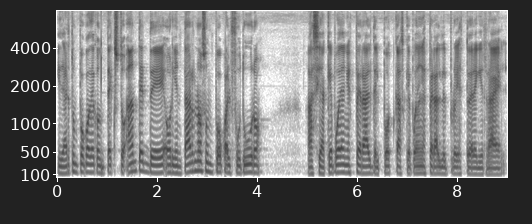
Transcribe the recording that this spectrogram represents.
y darte un poco de contexto antes de orientarnos un poco al futuro hacia qué pueden esperar del podcast, qué pueden esperar del proyecto de Israel.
